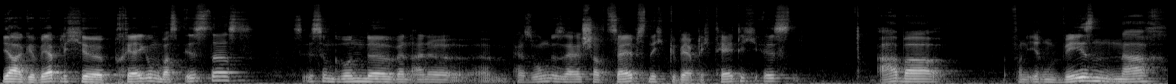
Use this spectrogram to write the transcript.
Ja, gewerbliche Prägung, was ist das? Es ist im Grunde, wenn eine ähm, Personengesellschaft selbst nicht gewerblich tätig ist, aber von ihrem Wesen nach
